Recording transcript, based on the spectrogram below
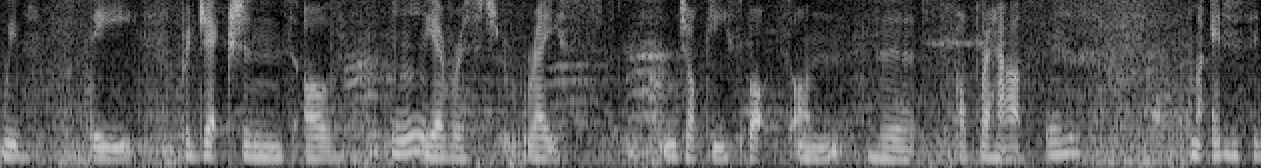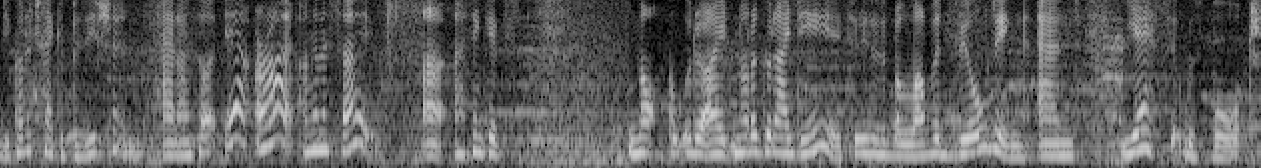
with the projections of mm. the Everest race jockey spots on the Opera House, mm-hmm my editor said, You've got to take a position. And I thought, Yeah, all right, I'm going to say. Uh, I think it's not good, not a good idea. This is a beloved building, and yes, it was bought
